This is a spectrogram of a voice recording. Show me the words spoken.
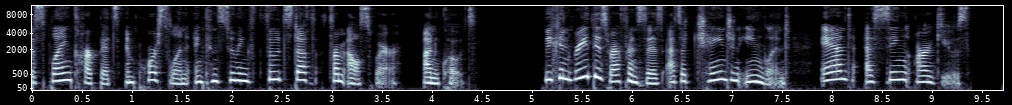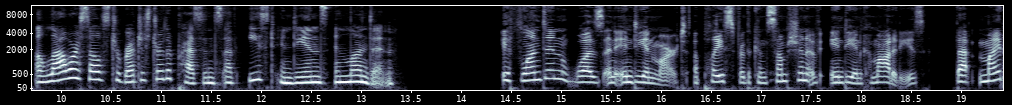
displaying carpets and porcelain, and consuming foodstuff from elsewhere, unquote. We can read these references as a change in England and, as Singh argues, allow ourselves to register the presence of East Indians in London, if London was an Indian mart, a place for the consumption of Indian commodities, that might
